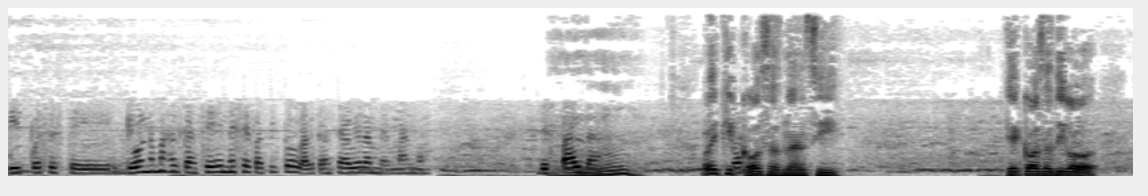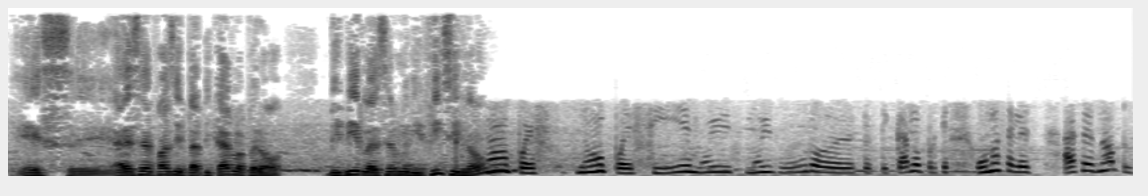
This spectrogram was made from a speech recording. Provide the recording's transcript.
vi pues este yo nada más alcancé en ese ratito alcancé a ver a mi hermano de espalda Mm. Ay, qué cosas, Nancy. Qué cosas, digo, es, eh, ha de ser fácil platicarlo, pero vivirlo ha de ser muy difícil, ¿no? no pues no pues sí muy muy duro de practicarlo porque uno se les hace no pues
